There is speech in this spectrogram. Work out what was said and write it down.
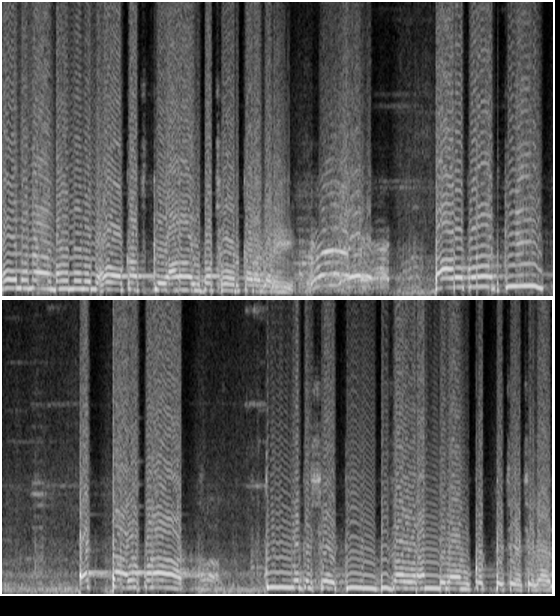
মৌলানা মামুনুল হক আজকে আড়াই বছর কারাগারে। তার অপরাধ কি? একটা অপরাধ। তিনি এদেশে তিন বিজয়ের আন্দোলন করতে চেয়েছিলেন।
